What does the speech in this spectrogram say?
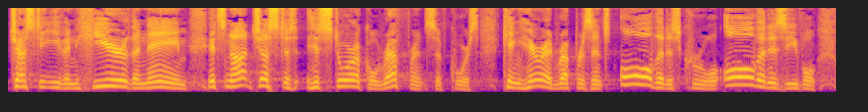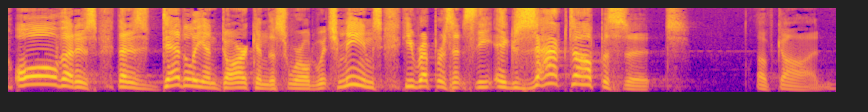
just to even hear the name. It's not just a historical reference, of course. King Herod represents all that is cruel, all that is evil, all that is, that is deadly and dark in this world, which means he represents the exact opposite of God.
